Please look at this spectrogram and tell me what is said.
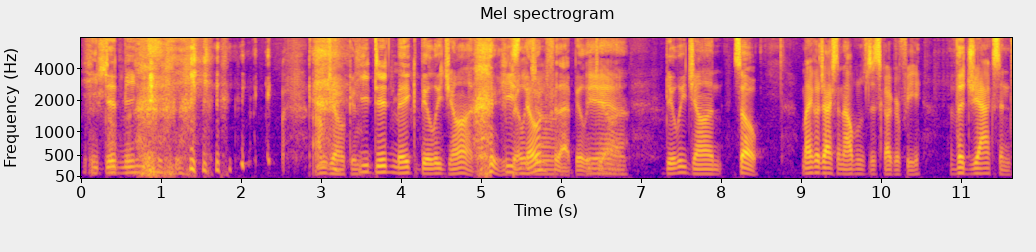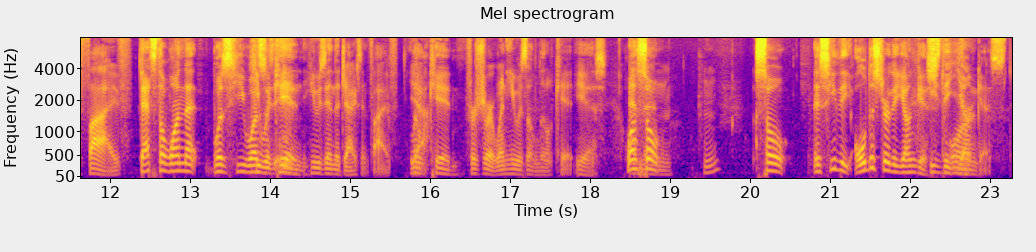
He did me. I'm joking. he did make Billy John. He's Billy known John. for that Billy Yeah. John. Billy John. So, Michael Jackson albums discography, The Jackson 5. That's the one that was he was, he was a kid. in he was in the Jackson 5. Little yeah. kid. For sure when he was a little kid. Yes. Well, And so then- hmm? so is he the oldest or the youngest? he's the Or- youngest.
